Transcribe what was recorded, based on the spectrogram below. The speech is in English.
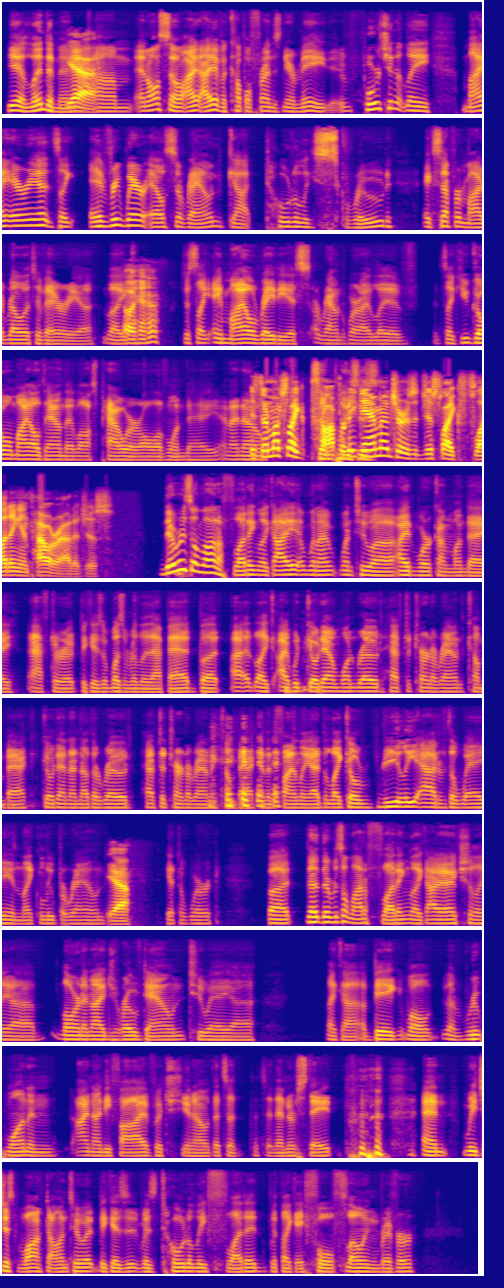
Yeah, Lindemann. Yeah. Um, and also, I, I have a couple friends near me. Fortunately, my area, it's like everywhere else around got totally screwed except for my relative area. Like, oh yeah. just like a mile radius around where I live. It's like you go a mile down, they lost power all of one day. And I know Is there much like property places- damage, or is it just like flooding and power outages? There was a lot of flooding. Like I, when I went to, uh, I had work on Monday after it because it wasn't really that bad. But I like I would go down one road, have to turn around, come back, go down another road, have to turn around and come back, and then finally I had to like go really out of the way and like loop around. Yeah. get to work. But th- there was a lot of flooding. Like I actually, uh, Lauren and I drove down to a, uh, like a, a big, well, uh, Route One and I ninety five, which you know that's a that's an interstate, and we just walked onto it because it was totally flooded with like a full flowing river.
